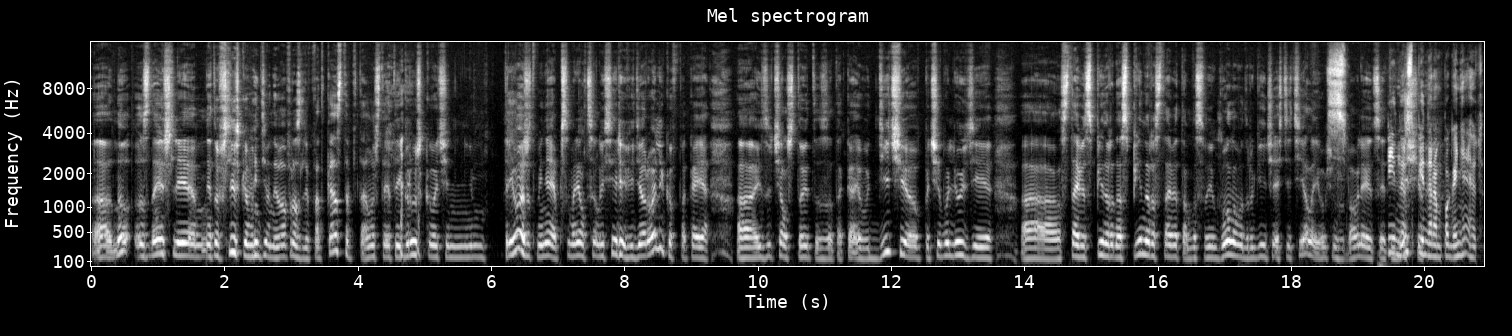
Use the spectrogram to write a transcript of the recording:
А, Ну, знаешь ли, это уж слишком интимный вопрос для подкаста, потому что эта игрушка очень тревожит меня. Я посмотрел целую серию видеороликов, пока я а, изучал, что это за такая вот дичь, э, почему люди а, ставят спиннер на спиннер, ставят там на свою голову другие части тела и, в общем, забавляются этой Спиннер вещью. спиннером погоняют.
